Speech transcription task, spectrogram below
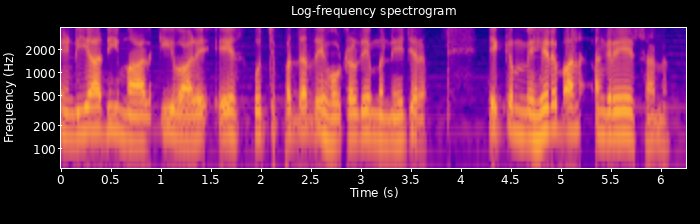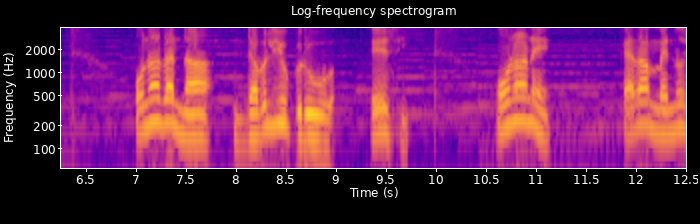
ਇੰਡੀਆ ਦੀ ਮਾਲਕੀ ਵਾਲੇ ਇਸ ਉੱਚ ਪੱਧਰ ਦੇ ਹੋਟਲ ਦੇ ਮੈਨੇਜਰ ਇੱਕ ਮਿਹਰਬਾਨ ਅੰਗਰੇਜ਼ ਸਨ। ਉਹਨਾਂ ਦਾ ਨਾਂ ਡਬਲਯੂ ਗਰੂਵ ਇਹ ਸੀ। ਉਹਨਾਂ ਨੇ ਕਹਿੰਦਾ, ਮੈਨੂੰ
